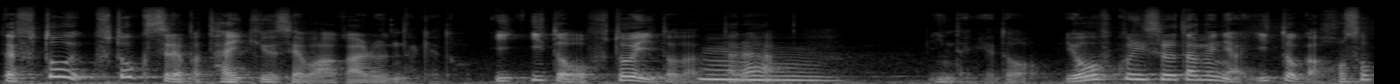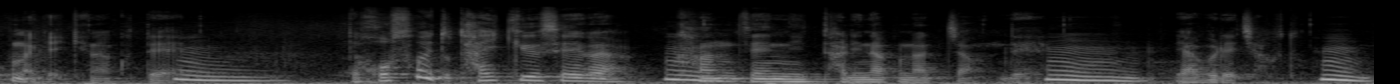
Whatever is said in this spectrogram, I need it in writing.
で太太くすれば耐久性は上がるんだけどい糸を太い糸だったらうんいいんだけど、洋服にするためには糸が細くなきゃいけなくて、うん。で細いと耐久性が完全に足りなくなっちゃうんで、うん。破れちゃうと。うん。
